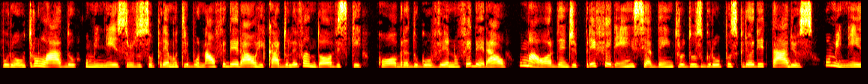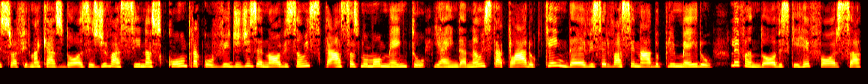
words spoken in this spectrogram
Por outro lado, o ministro do Supremo Tribunal Federal, Ricardo Lewandowski, cobra do governo federal uma ordem de preferência dentro dos grupos prioritários. O ministro afirma que as doses de vacinas contra a Covid-19 são escassas no momento e ainda não está claro quem deve ser vacinado primeiro. Lewandowski reforça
